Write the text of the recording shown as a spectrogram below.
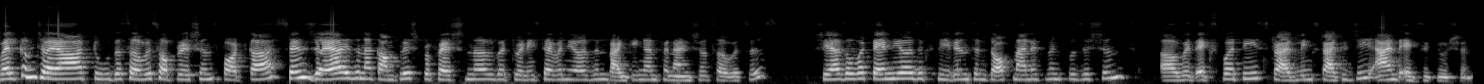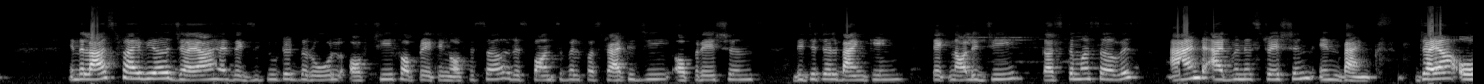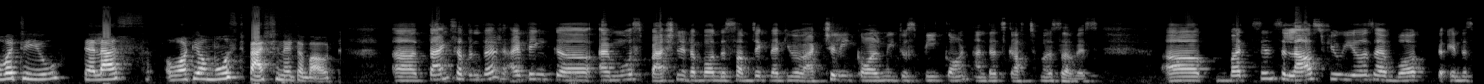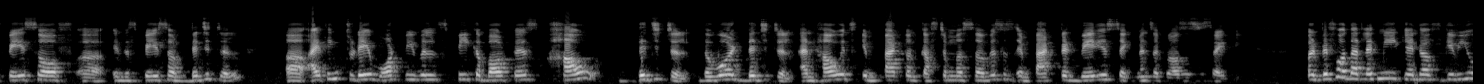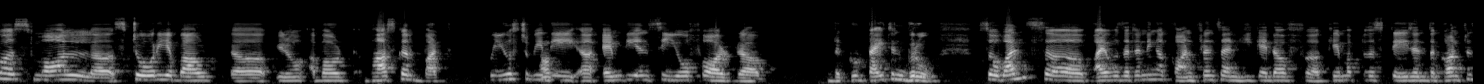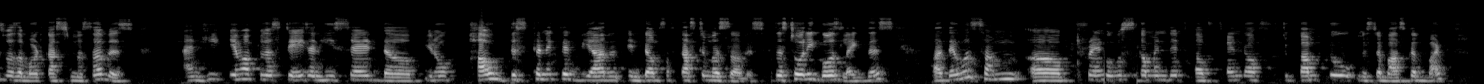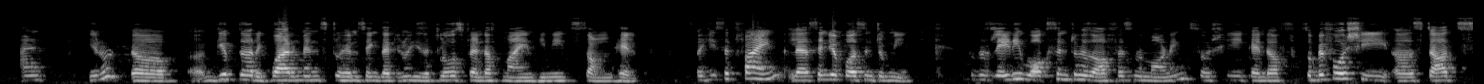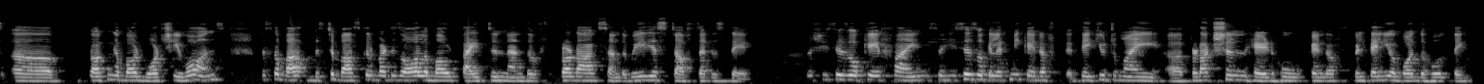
Welcome, Jaya, to the Service Operations Podcast. Since Jaya is an accomplished professional with 27 years in banking and financial services, she has over 10 years' experience in top management positions uh, with expertise straddling strategy and execution. In the last five years, Jaya has executed the role of Chief Operating Officer, responsible for strategy, operations, digital banking, technology, customer service, and administration in banks. Jaya, over to you. Tell us what you're most passionate about. Uh, thanks, Satinder. I think uh, I'm most passionate about the subject that you have actually called me to speak on, and that's customer service. Uh, but since the last few years, I've worked in the space of uh, in the space of digital. Uh, I think today what we will speak about is how digital, the word digital, and how its impact on customer service has impacted various segments across the society. But before that, let me kind of give you a small uh, story about uh, you know about Bhaskar Bhatt, who used to be Okay. the uh, MD and CEO for uh, the Group Titan Group. So once uh, I was attending a conference and he kind of uh, came up to the stage, and the conference was about customer service. And he came up to the stage and he said, uh, you know, how disconnected we are in, terms of customer service. The story goes like this. Uh, there was some uh, friend who was recommended a friend of to come to Mr. Bhaskar Bhatt and you know uh, uh, give the requirements to him saying that you know he's a close friend of mine he needs some help so he said, Fine, let's send your person to me. So this lady walks into his office in the morning. So she kind of, so before she uh, starts talking about what she wants, Mr. Ba- Mr. Bhaskar Bhatt is all about Titan and the products and the various stuff that is there. So she says, okay, fine. So he says, okay, let me kind of take you to my uh, production head who kind of will tell you about the whole thing.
